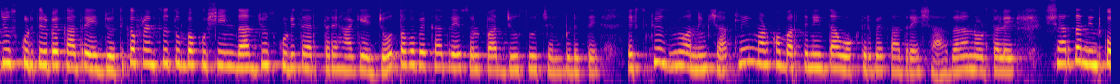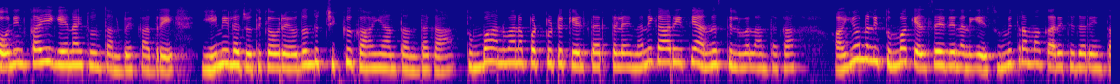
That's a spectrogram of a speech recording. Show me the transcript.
ಜ್ಯೂಸ್ ಕುಡಿತಿರ್ಬೇಕಾದ್ರೆ ಜ್ಯೋತಿಕಾ ಫ್ರೆಂಡ್ಸು ತುಂಬ ಖುಷಿಯಿಂದ ಜ್ಯೂಸ್ ಕುಡಿತಾ ಇರ್ತಾರೆ. ಹಾಗೆ ಜೋ ತಗೋಬೇಕಾದ್ರೆ ಸ್ವಲ್ಪ ಜ್ಯೂಸು ಚೆಲ್ಬಿಡುತ್ತೆ. ಎಕ್ಸ್ಕ್ಯೂಸ್ ಮಿ ಒಂದು ನಿಮಿಷ ಕ್ಲೀನ್ ಮಾಡ್ಕೊಂಡು ಬರ್ತೀನಿ ಅಂತ ಹೋಗ್ತಿರ್ಬೇಕಾದ್ರೆ ಶಾರದಾನ ನೋಡ್ತಾಳೆ. ಶಾರದಾ, ನಿಂತ್ಕೋ ನಿನ್ನ ಕೈಗೆ ಏನಾಯಿತು ಅಂತ ಅನ್ಬೇಕಾದ್ರೆ, ಏನಿಲ್ಲ ಜ್ಯೋತಿಕ ಅವರೇ, ಅದೊಂದು ಚಿಕ್ಕ ಗಾಯ ಅಂತ ಅಂದಾಗ ತುಂಬ ಅನುಮಾನ ಪಟ್ಬಿಟ್ಟು ಕೇಳ್ತಾ ಇರ್ತಾಳೆ. ನನಗೆ ಆ ರೀತಿ ಅನ್ನಿಸ್ತಿಲ್ವಲ್ಲ ಅಂದಾಗ ಅಯ್ಯೋ, ನನಗೆ ತುಂಬ ಕೆಲಸ ಇದೆ, ನನಗೆ ಸುಮಿತ್ರಮ್ಮ ಕರೀತಿದ್ದಾರೆ ಅಂತ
